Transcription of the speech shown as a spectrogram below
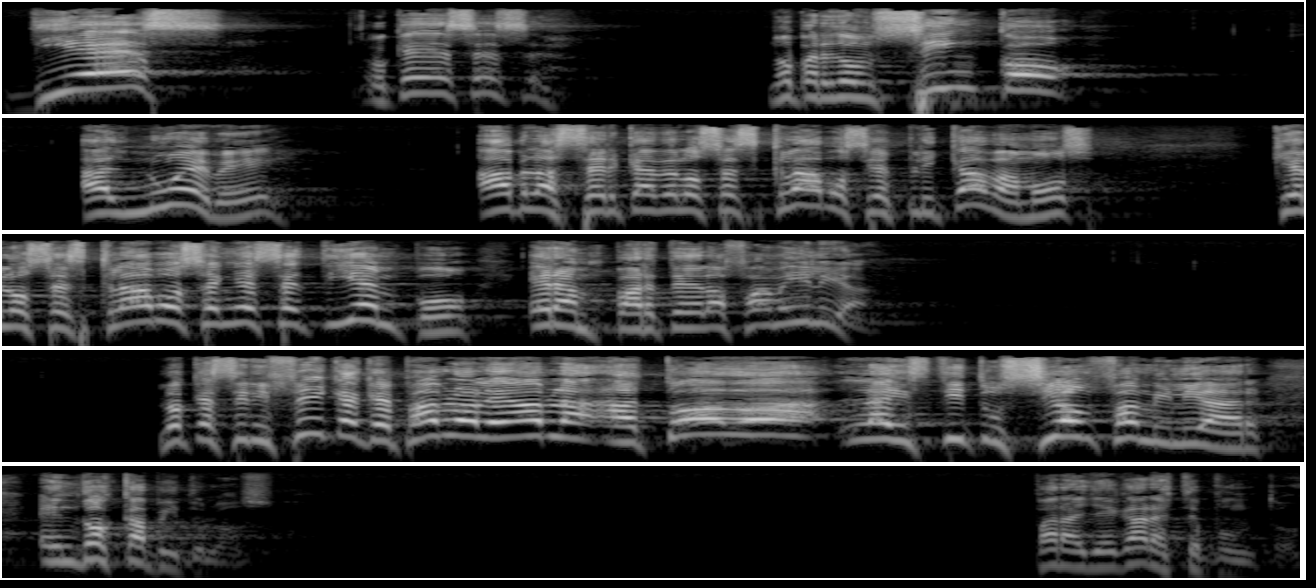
10, ¿ok? Ese es, no, perdón, 5 al 9 habla acerca de los esclavos y explicábamos que los esclavos en ese tiempo eran parte de la familia. Lo que significa que Pablo le habla a toda la institución familiar en dos capítulos. Para llegar a este punto.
